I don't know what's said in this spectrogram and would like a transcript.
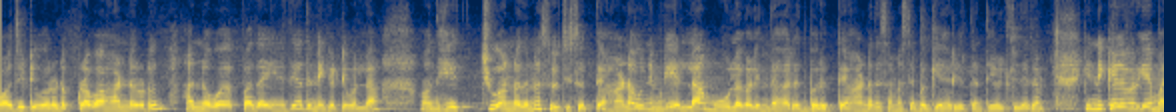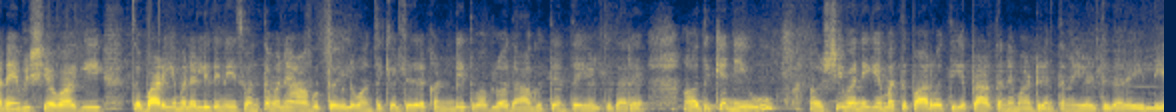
ಪಾಸಿಟಿವ್ ವರ್ಡ್ ಪ್ರವಾಹ ಅನ್ನೋದು ಅನ್ನೋ ಪದ ಏನಿದೆ ಅದು ನೆಗೆಟಿವ್ ಅಲ್ಲ. ಒಂದು ಹೆಚ್ಚು ಅನ್ನೋದನ್ನು ಸೂಚಿಸುತ್ತೆ. ಹಣವು ನಿಮಗೆ ಎಲ್ಲ ಮೂಲಗಳಿಂದ ಹರಿದು ಬರುತ್ತೆ. ಹಣದ ಸಮಸ್ಯೆ ಬಗ್ಗೆ ಹರಿಯುತ್ತೆ ಅಂತ ಹೇಳ್ತಿದ್ದಾರೆ. ಇನ್ನು ಕೆಲವರಿಗೆ ಮನೆ ವಿಷಯವಾಗಿ ಸೊ ಬಾಡಿಗೆ ಮನೆಯಲ್ಲಿದ್ದೀನಿ, ಸ್ವಂತ ಮನೆ ಆಗುತ್ತೋ ಇಲ್ಲವೋ ಅಂತ ಕೇಳ್ತಿದ್ದಾರೆ, ಖಂಡಿತವಾಗ್ಲೂ ಅದಾಗುತ್ತೆ ಅಂತ ಹೇಳ್ತಿದ್ದಾರೆ. ಅದಕ್ಕೆ ನೀವು ಆ, ಶಿವನಿಗೆ ಮತ್ತು ಪಾರ್ವತಿಗೆ ಪ್ರಾರ್ಥನೆ ಮಾಡಿರಿ ಅಂತಲೂ ಹೇಳ್ತಿದ್ದಾರೆ ಇಲ್ಲಿ.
